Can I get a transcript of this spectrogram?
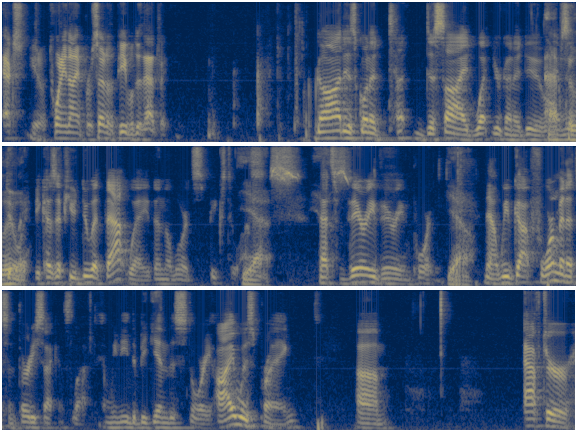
X, you know, 29% of the people do that. God is going to t- decide what you're going to do. And we do Absolutely. it. Because if you do it that way, then the Lord speaks to us. yes, That's very, very important. yeah, Now, we've got four minutes and 30 seconds left, and we need to begin this story. I was praying um, after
